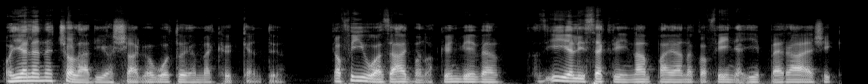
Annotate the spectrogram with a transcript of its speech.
A jelenet családiassága volt olyan meghökkentő. A fiú az ágyban a könyvével, az éjjeli szekrény lámpájának a fénye éppen ráesik,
